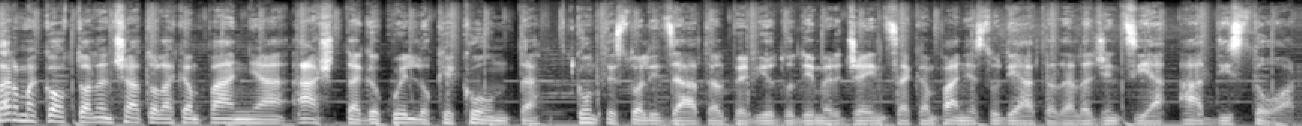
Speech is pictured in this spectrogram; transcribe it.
Parmacotto ha lanciato la campagna hashtag quello che conta, contestualizzata al periodo di emergenza, campagna studiata dall'agenzia Addi Store.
